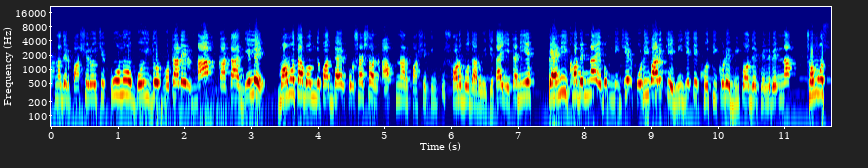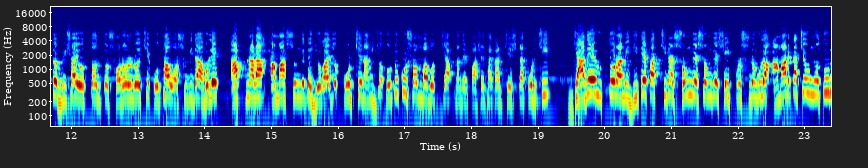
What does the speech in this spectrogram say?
আপনাদের পাশে রয়েছে। কোনো বৈধ ভোটারের নাম কাটা গেলে মমতা বন্দ্যোপাধ্যায়ের প্রশাসন আপনার পাশে কিন্তু সর্বদা রয়েছে। তাই এটা নিয়ে প্যানিক হবেন না এবং নিজের পরিবারকে নিজেকে ক্ষতি করে বিপদে ফেলবেন না। সমস্ত বিষয় অত্যন্ত সরল রয়েছে, কোথাও অসুবিধা হলে আপনারা আমার সঙ্গে তো যোগাযোগ করছেন। আমি যতটুকু সম্ভব হচ্ছে আপনাদের পাশে থাকার চেষ্টা করছি। যাদের উত্তর আমি দিতে পারছি না, সঙ্গে সঙ্গে সেই প্রশ্নগুলো আমার কাছেও নতুন।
